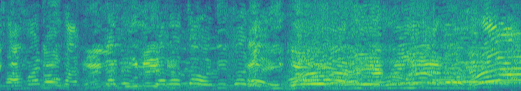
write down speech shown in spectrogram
सामान्य नागरिकाला विचाराचा अधिकार आहे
